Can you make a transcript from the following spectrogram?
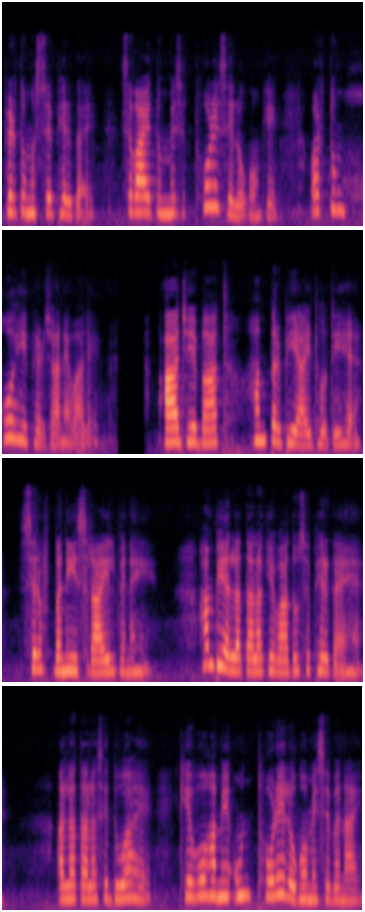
پھر تم اس سے پھر گئے، سوائے تم میں سے تھوڑے سے لوگوں کے، اور تم ہو ہی پھر جانے والے۔ آج یہ بات ہم پر بھی عائد ہوتی ہے، صرف بنی اسرائیل پہ نہیں۔ ہم بھی اللہ تعالیٰ کے وعدوں سے پھر گئے ہیں۔ اللہ تعالیٰ سے دعا ہے کہ وہ ہمیں ان تھوڑے لوگوں میں سے بنائے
